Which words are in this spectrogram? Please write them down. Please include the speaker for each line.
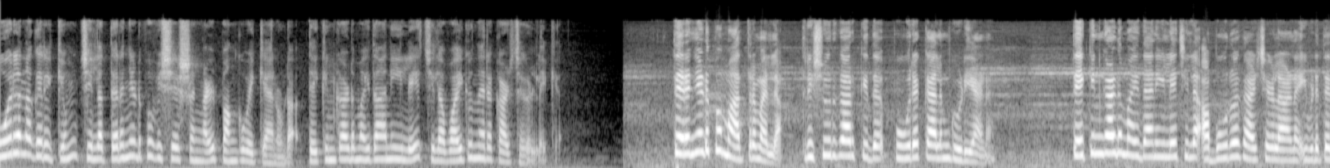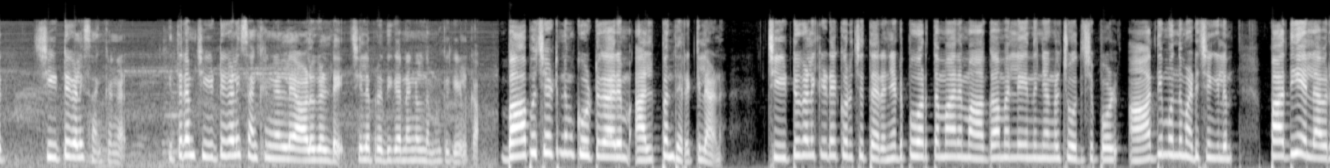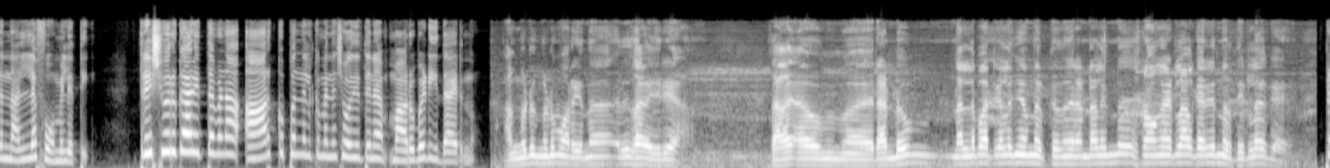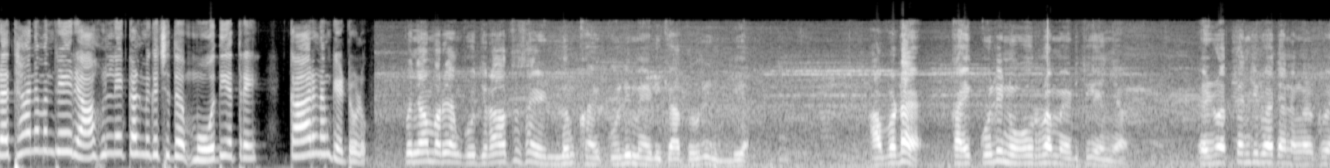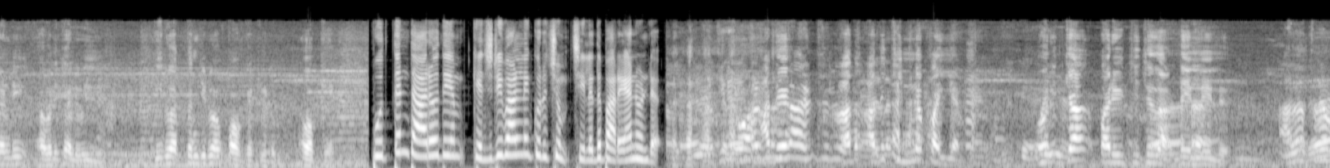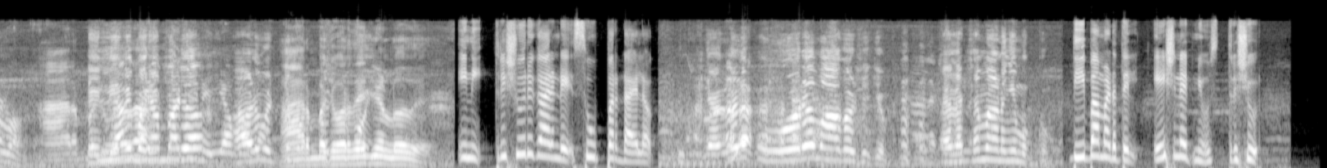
Speaker 1: പൂരനഗരിക്കും ചില തെരഞ്ഞെടുപ്പ് വിശേഷങ്ങൾ പങ്കുവയ്ക്കാനുണ്ട്. തേക്കിൻകാട് മൈതാനിയിലെ ചില വൈകുന്നേര കാഴ്ചകളിലേക്ക്.
Speaker 2: തെരഞ്ഞെടുപ്പ് മാത്രമല്ല തൃശ്ശൂർക്കാർക്കിത് പൂരക്കാലം കൂടിയാണ്. തേക്കിൻകാട് മൈതാനിയിലെ ചില അപൂർവ കാഴ്ചകളാണ് ഇവിടുത്തെ ചീട്ടുകളി സംഘങ്ങൾ. ഇത്തരം ചീട്ടുകളി സംഘങ്ങളിലെ ആളുകളുടെ ചില പ്രതികരണങ്ങൾ നമുക്ക് കേൾക്കാം. ബാബുചേട്ടനും കൂട്ടുകാരും അല്പം തിരക്കിലാണ്. ചീട്ടുകളിക്കിടെ കുറിച്ച് തെരഞ്ഞെടുപ്പ് വർത്തമാനമാകാമല്ലേ എന്ന് ഞങ്ങൾ ചോദിച്ചപ്പോൾ ആദ്യമൊന്നും അടിച്ചെങ്കിലും പതിയെ എല്ലാവരും നല്ല ഫോമിലെത്തി. തൃശ്ശൂർക്കാർ ഇത്തവണ ആർക്കൊപ്പം നിൽക്കുമെന്ന ചോദ്യത്തിന് മറുപടി ഇതായിരുന്നു.
Speaker 3: അങ്ങോട്ടും ഇങ്ങോട്ടും അറിയുന്ന ഒരു സാഹചര്യമാണ്. രണ്ടും നല്ല പാർട്ടികളും ഞാൻ നിർത്തുന്നത് രണ്ടാളും സ്ട്രോങ് ആയിട്ടുള്ള ആൾക്കാരെ നിർത്തിയിട്ടുള്ളതൊക്കെ.
Speaker 2: പ്രധാനമന്ത്രി രാഹുലിനേക്കാൾ മികച്ചത് മോദി അത്രേ കാരണം കേട്ടോളൂ.
Speaker 4: ഇപ്പൊ ഞാൻ പറയാം ഗുജറാത്ത് സൈഡിലും കൈക്കൂലി മേടിക്കാത്തവരില്ല അവിടെ കൈക്കൂലി നൂറ് രൂപ മേടിച്ചു കഴിഞ്ഞാൽ എഴുപത്തഞ്ച് രൂപ ജനങ്ങൾക്ക് വേണ്ടി അവർ ചെലവ് ചെയ്യും. ഇരുപത്തഞ്ച് രൂപ പോക്കറ്റിലിടും ഓക്കെ
Speaker 2: പുത്തൻ താരോദയം കെജ്രിവാളിനെ കുറിച്ചും ചിലത് പറയാനുണ്ട്.
Speaker 4: അത് ചിന്ന പയ്യൻ. ഒരിക്കൽ പരീക്ഷിച്ചതാണ് ഡൽഹിയിൽ
Speaker 2: ഇനി തൃശൂരുകാരന്റെ സൂപ്പർ ഡയലോഗ്.
Speaker 4: ഞങ്ങൾ പൂരം ആഘോഷിക്കും. ഇലക്ഷൻ വേണമെങ്കിൽ മുക്കും.
Speaker 2: ദീപാമഠത്തിൽ ഏഷ്യനെറ്റ് ന്യൂസ് തൃശൂർ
